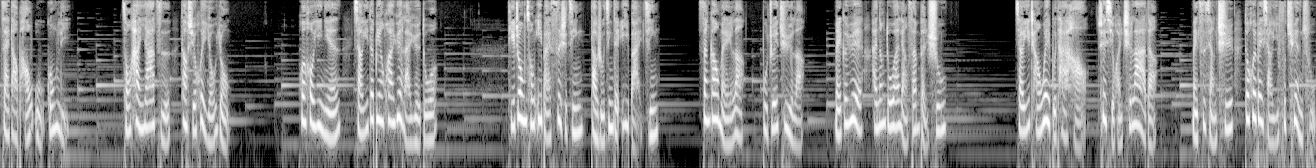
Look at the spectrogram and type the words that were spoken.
再到跑五公里，从旱鸭子到学会游泳。婚后一年，小姨的变化越来越多。体重从一百四十斤到如今的一百斤，三高没了，不追剧了，每个月还能读完两三本书。小姨肠胃不太好，却喜欢吃辣的，每次想吃都会被小姨夫劝阻。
